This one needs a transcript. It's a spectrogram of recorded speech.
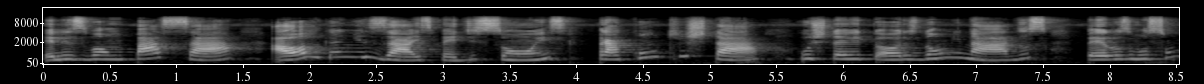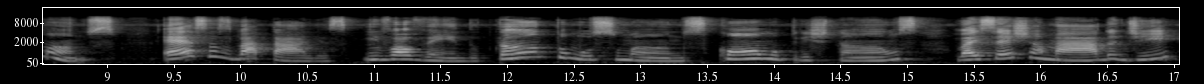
eles vão passar a organizar expedições para conquistar os territórios dominados pelos muçulmanos. Essas batalhas envolvendo tanto muçulmanos como cristãos vai ser chamada de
